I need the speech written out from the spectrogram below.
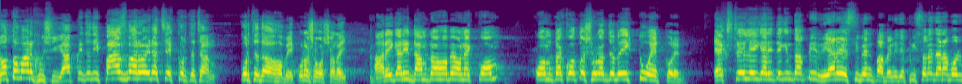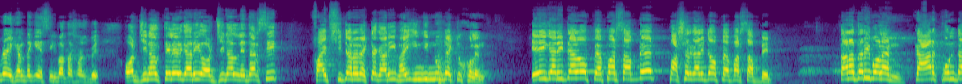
যতবার খুশি, আপনি যদি পাঁচবারও এটা চেক করতে চান, করতে দেওয়া হবে, কোনো সমস্যা নাই। আর এই গাড়ির দামটা হবে অনেক কম। কমটা কত শোনার জন্য একটু ওয়েট করেন। এক্সট্রেল এই গাড়িতে কিন্তু আপনি রিয়ার এসি ভেন্ট পাবেন। যে পিছনে যারা বসবে, এখান থেকে এসির বাতাস আসবে। অরিজিনাল তেলের গাড়ি অরিজিনাল লেদার সিট ফাইভ সিটারের একটা গাড়ি। ভাই ইঞ্জিন রুমটা একটু খোলেন। এই গাড়িটারও পেপারস আপডেট পাশের গাড়িটাও পেপারস আপডেট তাড়াতাড়ি বলেন, কার কোনটা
